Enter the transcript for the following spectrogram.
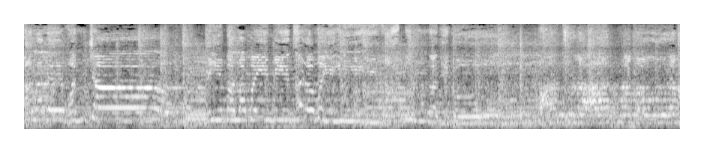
తలలే వంచ. మీ బలమై మీ ధరమై వస్తుందదిగో. ఆత్మ గౌరవ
